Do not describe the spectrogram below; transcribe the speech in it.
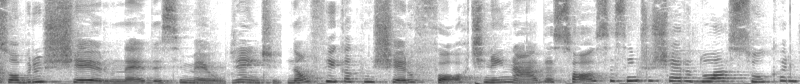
sobre o cheiro, né, desse mel. Gente, não fica com cheiro forte nem nada, é só você sente o cheiro do açúcar e,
